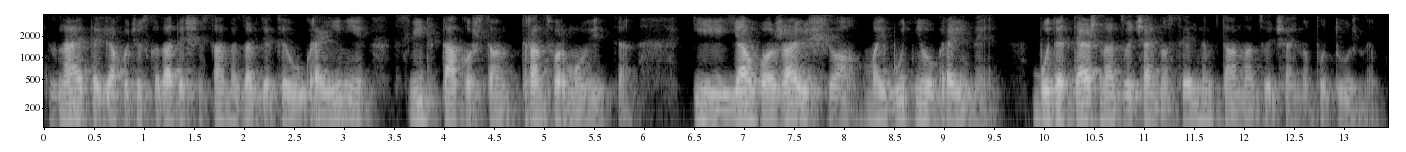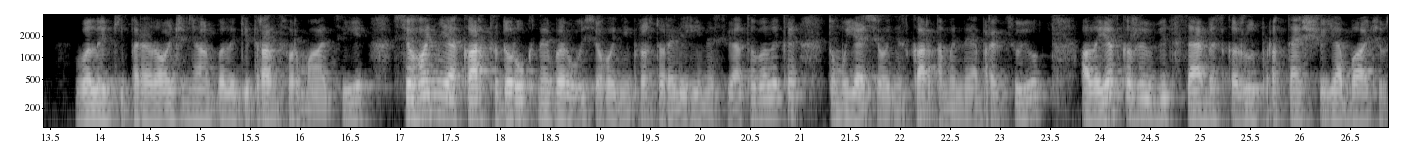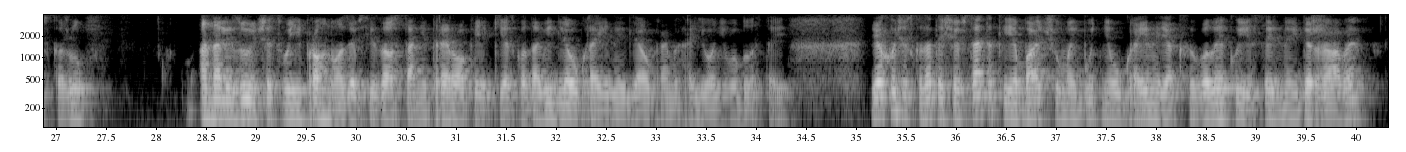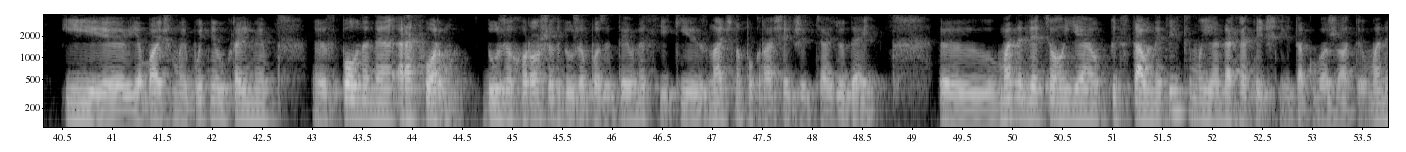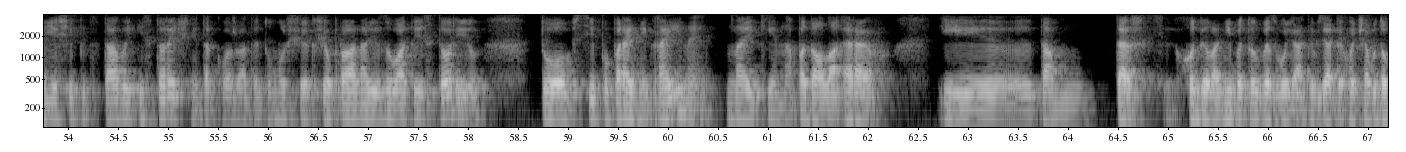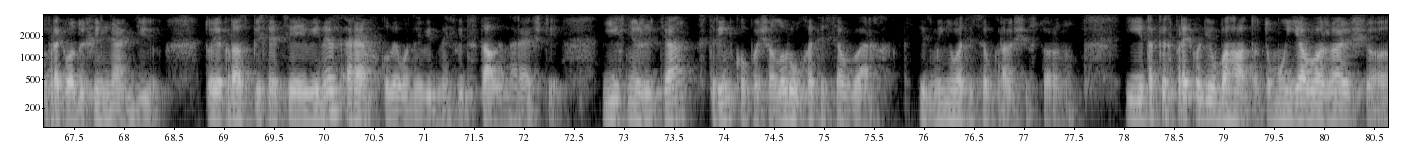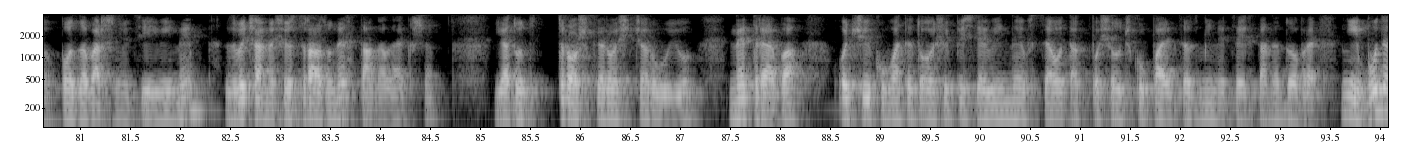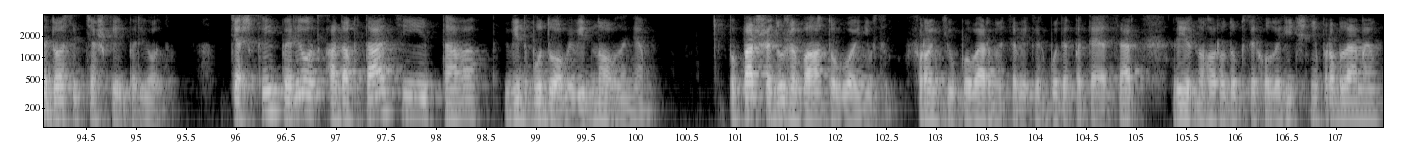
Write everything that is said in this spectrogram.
Знаєте, я хочу сказати, що саме завдяки Україні світ також трансформується. І я вважаю, що майбутнє України буде теж надзвичайно сильним та надзвичайно потужним. Великі переродження, великі трансформації. Сьогодні я карт до рук не беру. Сьогодні просто релігійне свято велике, тому я сьогодні з картами не працюю. Але я скажу від себе, скажу про те, що я бачив, скажу аналізуючи свої прогнози всі за останні три роки, які я складав і для України, і для окремих регіонів областей. Я хочу сказати, що все-таки я бачу майбутнє України як великої сильної держави, і я бачу майбутнє України сповнене реформ дуже хороших, дуже позитивних, які значно покращать життя людей. Е, У мене для цього є підстави не тільки мої енергетичні так вважати, у мене є ще підстави історичні так вважати, тому що якщо проаналізувати історію, то всі попередні країни, на які нападала РФ, і е, там теж ходила нібито визволяти, взяти хоча б до прикладу Фінляндію, то якраз після цієї війни з РФ, коли вони від них відстали нарешті, їхнє життя стрімко почало рухатися вверх і змінюватися в кращу сторону. І таких прикладів багато. Тому я вважаю, що по завершенню цієї війни, звичайно, що зразу не стане легше. Я тут трошки розчарую. Не треба очікувати того, що після війни все отак по щелчку пальця зміниться і стане добре. Ні, буде досить тяжкий період. Тяжкий період адаптації та відбудови, відновлення. По-перше, дуже багато воїнів з фронтів повернуться, в яких буде ПТСР, різного роду психологічні проблеми.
